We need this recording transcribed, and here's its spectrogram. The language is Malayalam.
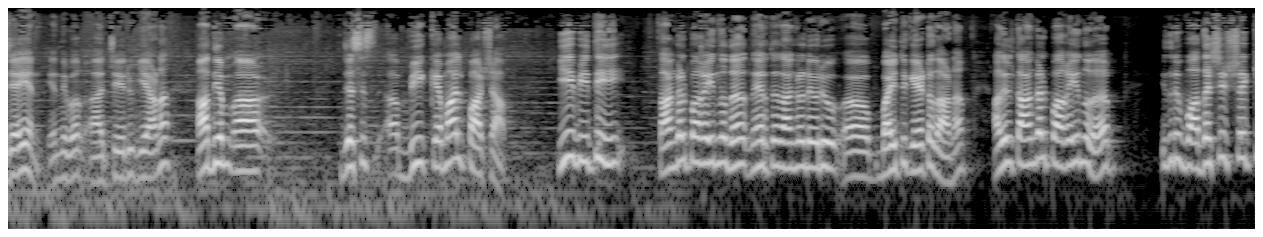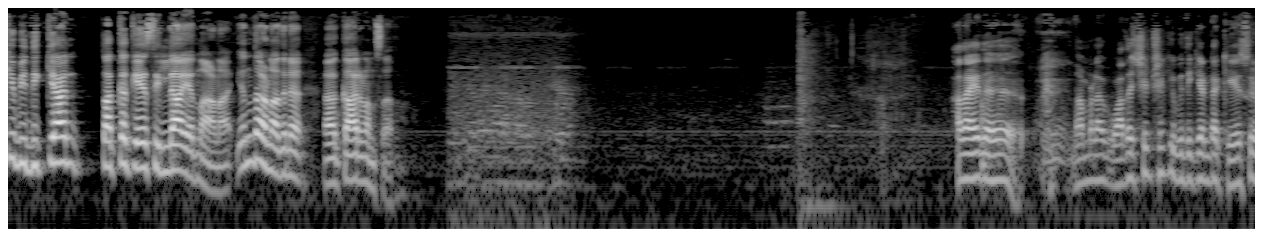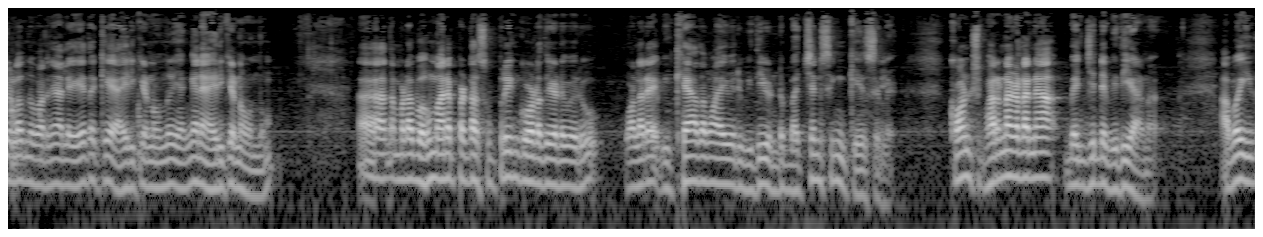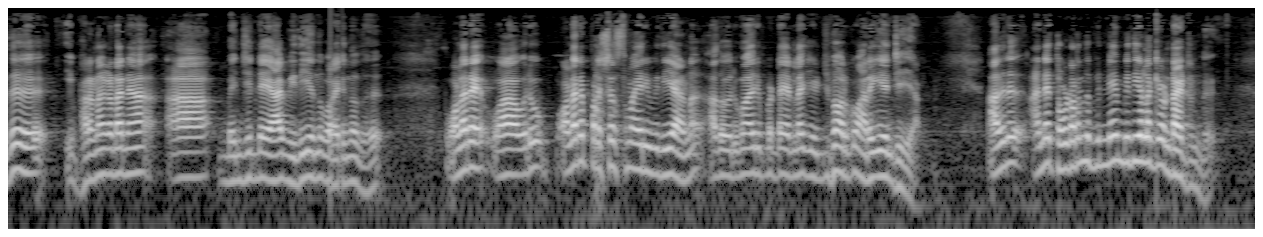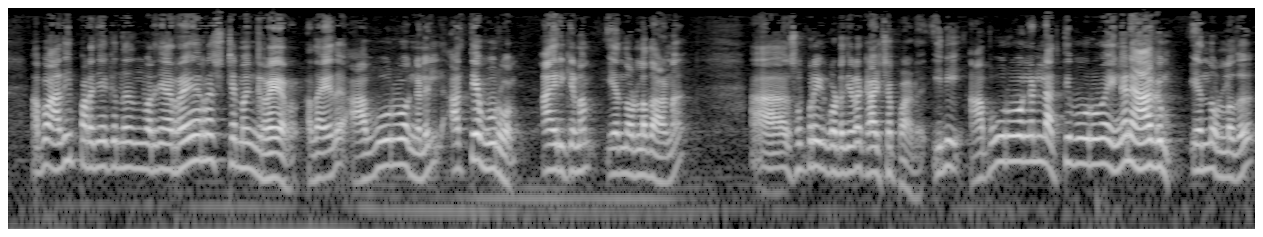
ജയൻ എന്നിവർ ചേരുകയാണ്. ആദ്യം ജസ്റ്റിസ് ബി കെമാൽ പാഷ. ഈ വിധി താങ്കൾ പറയുന്നത് നേരത്തെ താങ്കളുടെ ഒരു ബൈറ്റ് കേട്ടതാണ്. അതിൽ താങ്കൾ പറയുന്നത് ഇതിന് വധശിക്ഷയ്ക്ക് വിധിക്കാൻ തക്ക കേസ് ഇല്ല എന്നാണ്. എന്താണ് അതിന് കാരണം സാർ? അതായത് നമ്മളെ വധശിക്ഷയ്ക്ക് വിധിക്കേണ്ട കേസുകളെന്ന് പറഞ്ഞാൽ ഏതൊക്കെ ആയിരിക്കണമെന്നും എങ്ങനെ ആയിരിക്കണമെന്നും നമ്മുടെ ബഹുമാനപ്പെട്ട സുപ്രീം കോടതിയുടെ ഒരു വളരെ വിഖ്യാതമായ ഒരു വിധിയുണ്ട് ബച്ചൻ സിംഗ് കേസിൽ. കോൺഷ് ഭരണഘടനാ ബെഞ്ചിന്റെ വിധിയാണ്. അപ്പോൾ ഇത് ഈ ഭരണഘടന ബെഞ്ചിന്റെ ആ വിധി എന്ന് പറയുന്നത് വളരെ ഒരു വളരെ പ്രശസ്തമായൊരു വിധിയാണ്. അത് ഒരുമാതിരിപ്പെട്ട എല്ലാ ജഡ്ജിമാർക്കും അറിയുകയും ചെയ്യാം. അതിന് അതിനെ തുടർന്ന് പിന്നെയും വിധികളൊക്കെ ഉണ്ടായിട്ടുണ്ട്. അപ്പോൾ അതിൽ പറഞ്ഞേക്കുന്നതെന്ന് പറഞ്ഞാൽ റെയറസ്റ്റ് എമംഗ് റെയർ അതായത് അപൂർവങ്ങളിൽ അത്യപൂർവം ആയിരിക്കണം എന്നുള്ളതാണ് സുപ്രീം കോടതിയുടെ കാഴ്ചപ്പാട്. ഇനി അപൂർവങ്ങളിൽ അത്യപൂർവം എങ്ങനെ ആകും എന്നുള്ളത്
